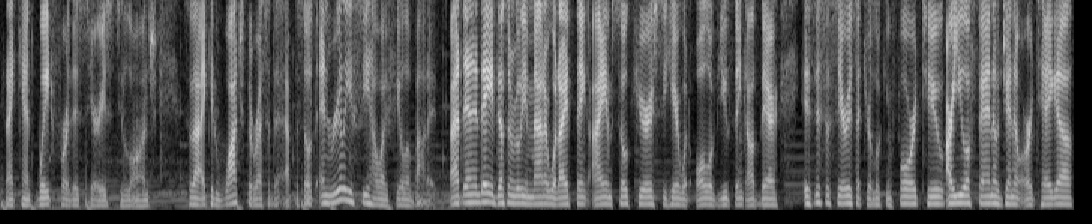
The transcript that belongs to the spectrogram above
and i can't wait for this series to launch so that I could watch the rest of the episodes and really see how I feel about it. At the end of the day, it doesn't really matter what I think. I am so curious to hear what all of you think out there. Is this a series that you're looking forward to? Are you a fan of Jenna Ortega?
